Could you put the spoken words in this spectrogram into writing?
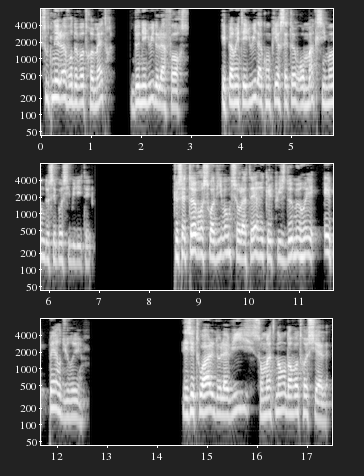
Soutenez l'œuvre de votre maître, donnez-lui de la force, et permettez-lui d'accomplir cette œuvre au maximum de ses possibilités. Que cette œuvre soit vivante sur la terre et qu'elle puisse demeurer et perdurer. Les étoiles de la vie sont maintenant dans votre ciel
